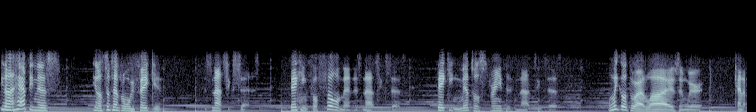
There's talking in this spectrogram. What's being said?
You know, happiness, you know, sometimes when we fake it, it's not success. Faking fulfillment is not success. Faking mental strength is not success. When we go through our lives and we're kind of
